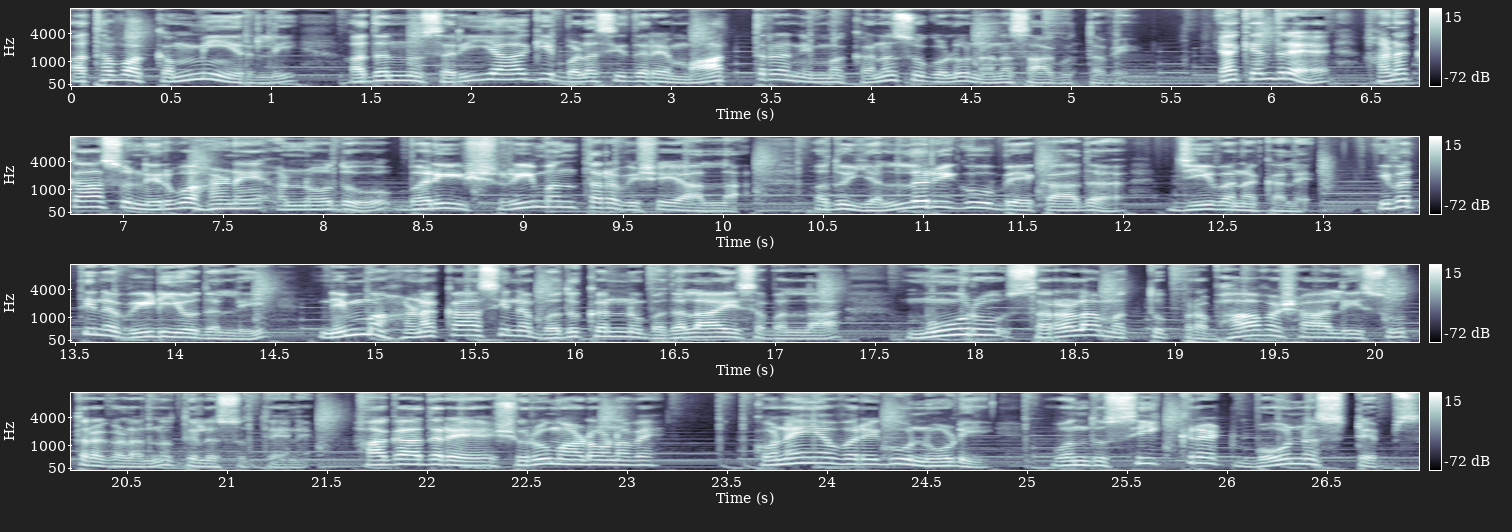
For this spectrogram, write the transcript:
ಅಥವಾ ಕಮ್ಮಿ ಇರಲಿ, ಅದನ್ನು ಸರಿಯಾಗಿ ಬಳಸಿದರೆ ಮಾತ್ರ ನಿಮ್ಮ ಕನಸುಗಳು ನನಸಾಗುತ್ತವೆ. ಯಾಕೆಂದ್ರೆ ಹಣಕಾಸು ನಿರ್ವಹಣೆ ಅನ್ನೋದು ಬರೀ ಶ್ರೀಮಂತರ ವಿಷಯ ಅಲ್ಲ, ಅದು ಎಲ್ಲರಿಗೂ ಬೇಕಾದ ಜೀವನ ಕಲೆ. ಇವತ್ತಿನ ವಿಡಿಯೋದಲ್ಲಿ ನಿಮ್ಮ ಹಣಕಾಸಿನ ಬದುಕನ್ನು ಬದಲಾಯಿಸಬಲ್ಲ ಮೂರು ಸರಳ ಮತ್ತು ಪ್ರಭಾವಶಾಲಿ ಸೂತ್ರಗಳನ್ನು ತಿಳಿಸುತ್ತೇನೆ. ಹಾಗಾದರೆ ಶುರು ಮಾಡೋಣವೇ? ಕೊನೆಯವರೆಗೂ ನೋಡಿ, ಒಂದು ಸೀಕ್ರೆಟ್ ಬೋನಸ್ ಟಿಪ್ಸ್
